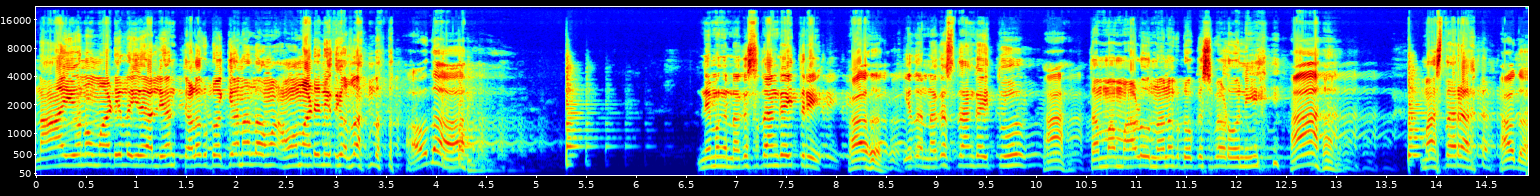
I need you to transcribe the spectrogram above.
ನಾ ಏನು ಮಾಡಿಲ್ಲ ಇದು ಅಲ್ಲಿ ಏನ್ ತೆಳಗ ಡೊಗ್ಗ್ಯಾನಲ್ಲ ಅವ ಅವ ಅಂದ. ಹೌದಾ? ನಿಮಗ ನಗಸ್ದಂಗ ಐತ್ರಿ. ಹೌದು. ಇದ ನಗಸ್ದಂಗ ಐತು. ಹಾ. ತಮ್ಮ ಮಾಡು ನನಗ್ ಡೊಗ್ಗಿಸ್ಬೇಡವ ನೀ. ಹಾ. ಮಾಸ್ತಾರ. ಹೌದು.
